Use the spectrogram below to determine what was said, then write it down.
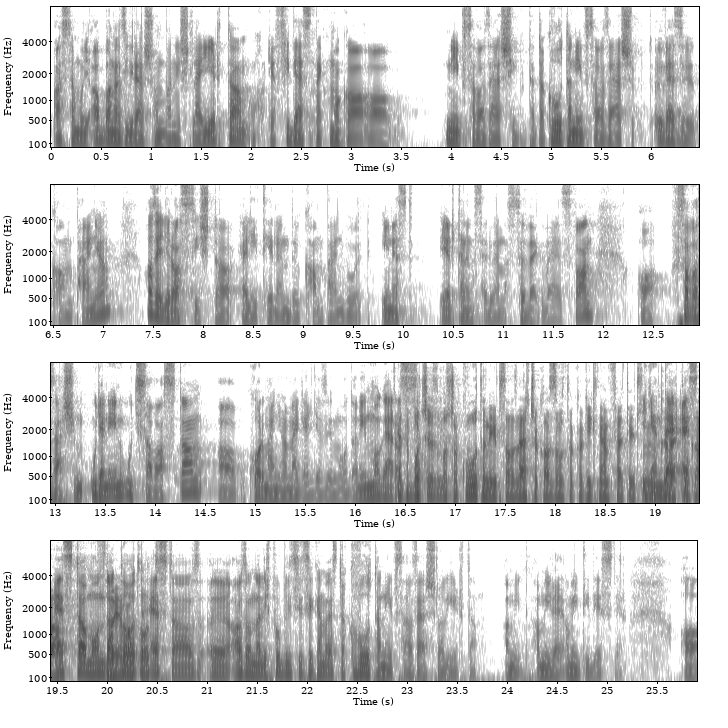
azt hiszem, hogy abban az írásomban is leírtam, hogy a Fidesznek maga a népszavazásig, tehát a kvóta népszavazás övező kampánya, az egy rasszista, elítélendő kampány volt. Én ezt értelemszerűen a szövegben ez van. a szavazási, ugyan én úgy szavaztam, a kormányal megegyező módon. Én magára... Ez, bocs, ez most a kvóta népszavazás csak azoknak, akik nem feltétlenül Igen, de ezt, a ezt a mondatot, folyamatot. ezt az azonnal is publicisztikám, ezt a kvóta népszavazásról írtam, amit, amire, amit idéztél. A,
